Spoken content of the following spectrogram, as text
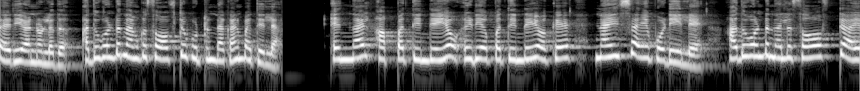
തരിയാണുള്ളത്. അതുകൊണ്ട് നമുക്ക് സോഫ്റ്റ് പുട്ടുണ്ടാക്കാൻ പറ്റില്ല. എന്നാൽ അപ്പത്തിന്റെയോ ഇടിയപ്പത്തിന്റെയോ ഒക്കെ നൈസായ പൊടിയില്ലേ? അതുകൊണ്ട് നല്ല സോഫ്റ്റായ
